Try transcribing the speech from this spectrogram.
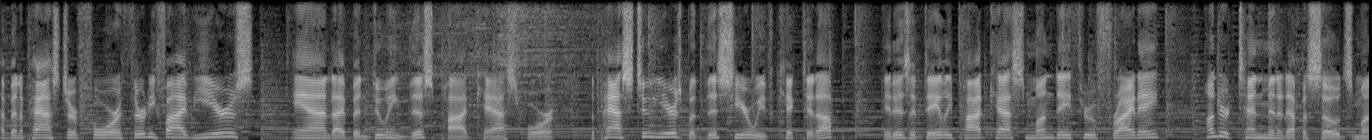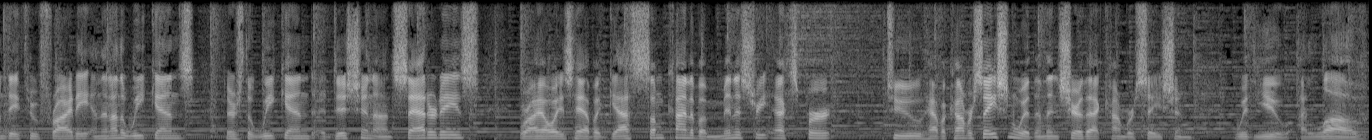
I've been a pastor for 35 years, and I've been doing this podcast for the past two years, but this year we've kicked it up. It is a daily podcast Monday through Friday, under 10 minute episodes Monday through Friday, and then on the weekends, there's the weekend edition on Saturdays, where I always have a guest, some kind of a ministry expert to have a conversation with, and then share that conversation with you. I love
